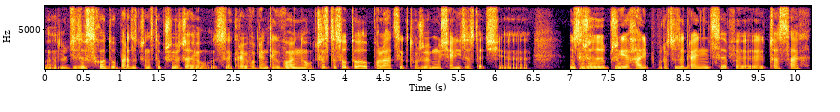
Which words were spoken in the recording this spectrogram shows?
e, ludzie ze wschodu, bardzo często przyjeżdżają z krajów objętych wojną. Często są to Polacy, którzy musieli zostać, e, którzy przyjechali po prostu za granicę w czasach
